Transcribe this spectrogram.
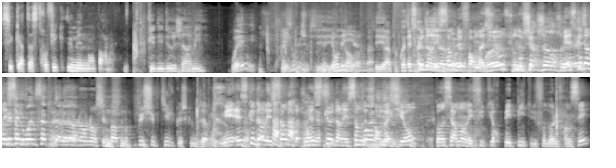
c'est catastrophique humainement parlant. Que des deux, cher ami? Oui. Ils ont dit, non, hein. C'est à peu près ce Est-ce que dans les centres de ouais. formation, sur Mon nos cher Georges, Mais est-ce que est-ce dans qu'on les était centres- loin de ça tout à l'heure non, non, non, c'est pas plus subtil que ce que nous avons. Mais est-ce que dans les centres, est-ce que dans les centres de formation, concernant les futures pépites du football français,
